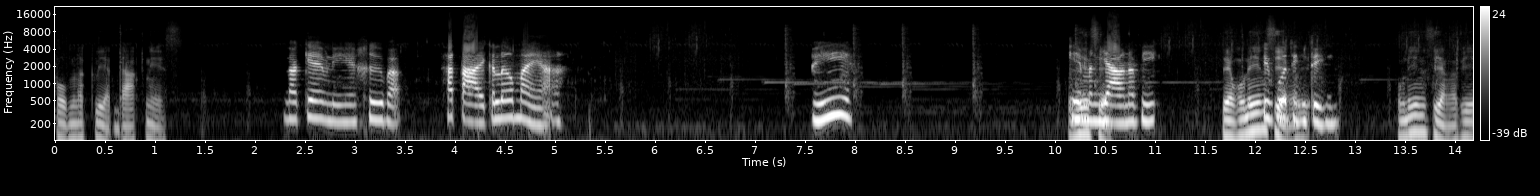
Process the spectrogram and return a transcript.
ผมละเกลียด darkness แล้วเกมนี้คือแบบ ถ้าตายก็เริ่มใหม่อะเฮ้ยเกมมันยาวนะบิ๊กเสียงผมได้ยินพี่เสีพูยดงจอะพี่ริงผมได้ยินเสียงอะพี่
